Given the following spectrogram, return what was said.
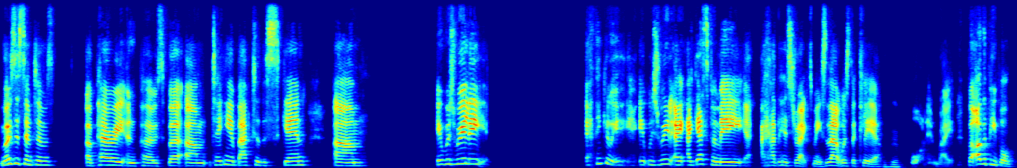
most of the symptoms are peri and post, but um, taking it back to the skin, um, it was really I think it, it was really, I, I, guess for me, I had the hysterectomy. So that was the clear mm-hmm. warning, right? But other people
